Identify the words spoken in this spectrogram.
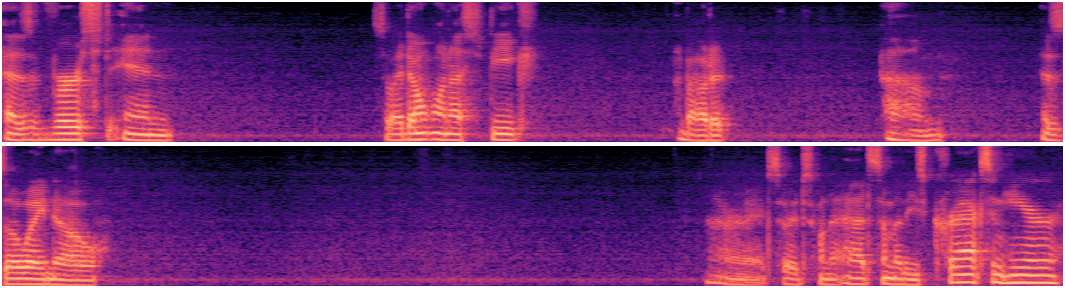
as versed in, so I don't want to speak about it um, as though I know. All right, so I just want to add some of these cracks in here.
